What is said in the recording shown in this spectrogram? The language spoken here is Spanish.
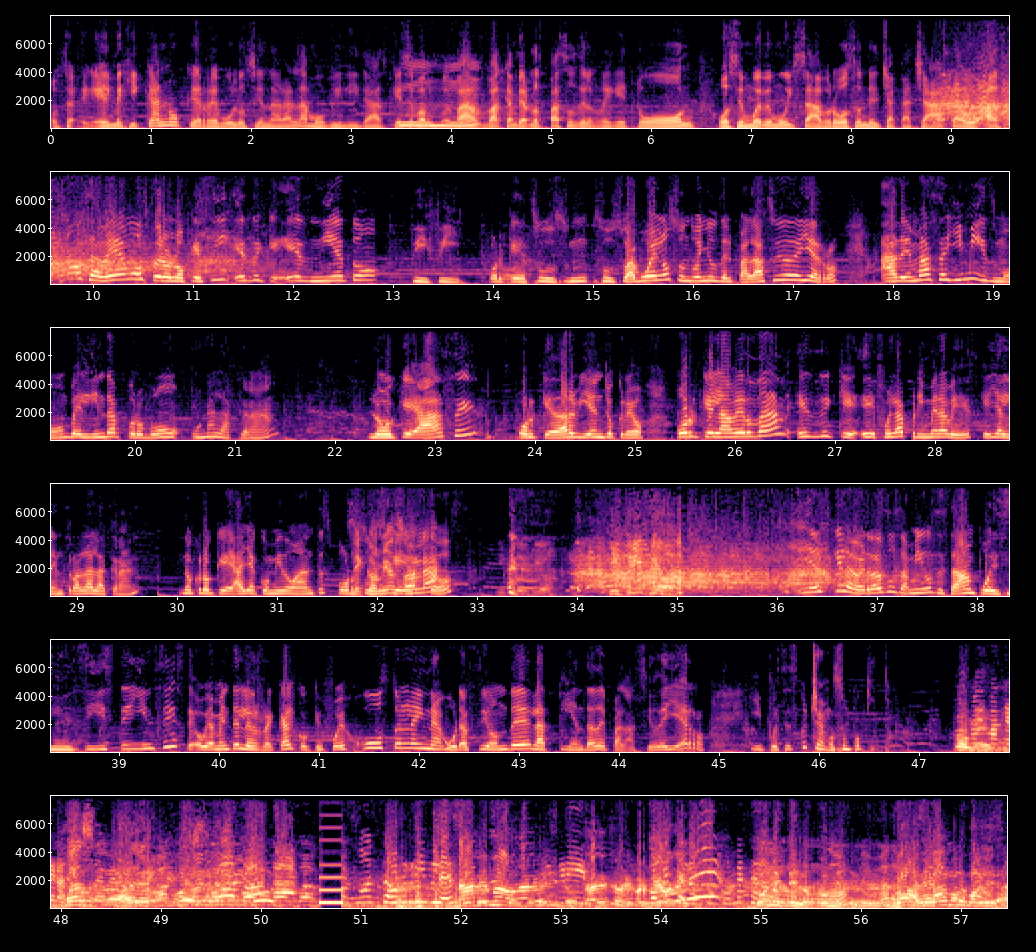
O sea, el mexicano que revolucionará la movilidad, que se va, Ujú. va- va a cambiar los pasos del reggaetón, o se mueve muy sabroso en el chacachaca, o... ah, No sabemos, pero lo que sí es de que es nieto Fifi. Porque sus, sus abuelos son dueños del Palacio de Hierro. Además, allí mismo, Belinda probó un alacrán. Lo que hace por quedar bien, yo creo. Porque la verdad es de que eh, fue la primera vez que ella le entró al alacrán. No creo que haya comido antes por ¿Se sus comió gestos. sola? Citripio. Citripio. Y es que la verdad sus amigos estaban pues insiste y insiste. Obviamente les recalco que fue justo en la inauguración de la tienda de Palacio de Hierro. Y pues escuchemos un poquito. No, está horrible eso. Cómetelo, cómetelo. A ver, dame una mordida.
